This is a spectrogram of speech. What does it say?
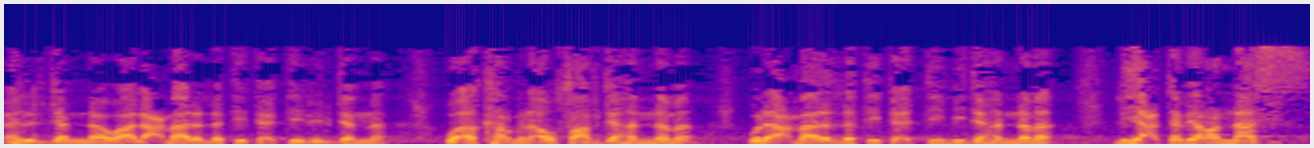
أهل الجنة والأعمال التي تأتي للجنة وأكثر من أوصاف جهنم والأعمال التي تأتي بجهنم ليعتبر الناس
